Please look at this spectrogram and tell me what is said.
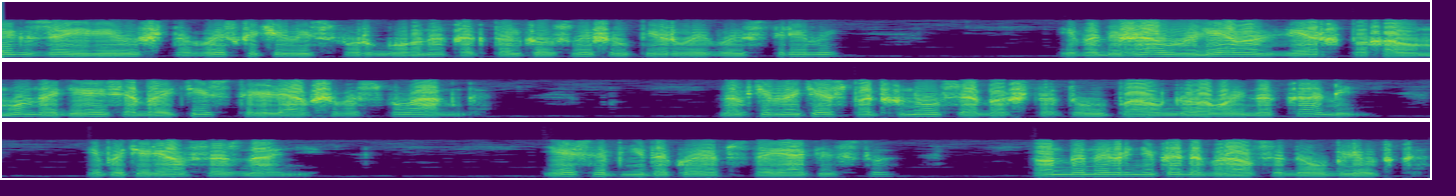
Хейлик заявил, что выскочил из фургона, как только услышал первые выстрелы, и побежал влево вверх по холму, надеясь обойти стрелявшего с фланга. Но в темноте споткнулся обо что-то, упал головой на камень и потерял сознание. Если б не такое обстоятельство, он бы наверняка добрался до ублюдка.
